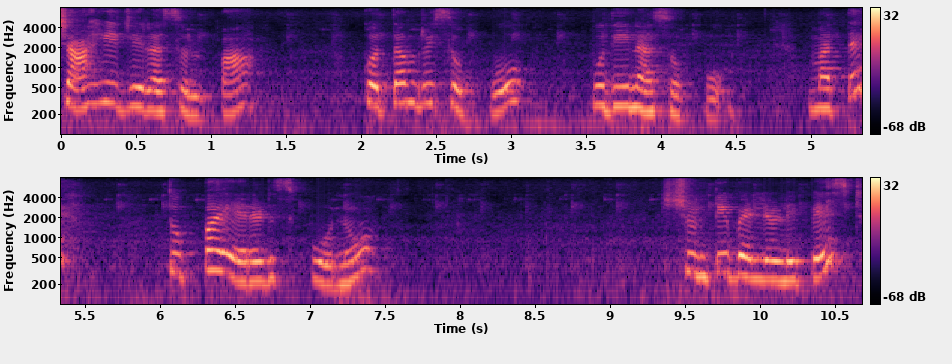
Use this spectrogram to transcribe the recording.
ಶಾಹಿ ಜೀರ ಸ್ವಲ್ಪ, ಕೊತ್ತಂಬರಿ ಸೊಪ್ಪು, ಪುದೀನ ಸೊಪ್ಪು. ಮತ್ತು ತುಪ್ಪ ಎರಡು ಸ್ಪೂನು ಶುಂಠಿ ಬೆಳ್ಳುಳ್ಳಿ ಪೇಸ್ಟ್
